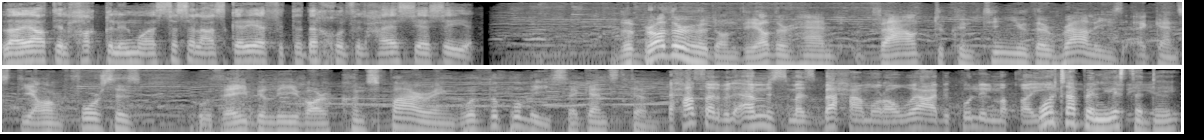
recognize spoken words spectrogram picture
لا يعطي الحق للمؤسسة العسكرية في التدخل في الحياة السياسية The Brotherhood, on the other hand, vowed to continue their rallies against the armed forces who they believe are conspiring with the police against them. What happened yesterday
